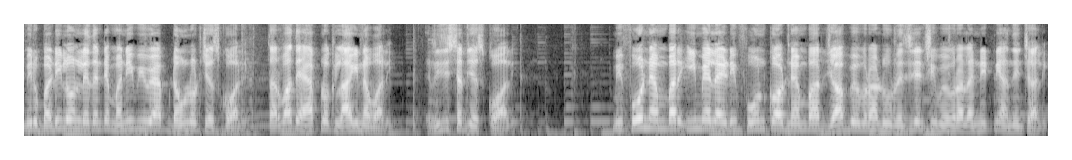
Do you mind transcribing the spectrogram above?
మీరు బడీ లోన్ లేదంటే మనీ వ్యూ యాప్ డౌన్లోడ్ చేసుకోవాలి. తర్వాత యాప్లోకి లాగిన్ అవ్వాలి. రిజిస్టర్ చేసుకోవాలి. మీ phone number email ID phone card number job వివరాలు రెసిడెన్సీ వివరాలు అన్నింటినీ అందించాలి.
